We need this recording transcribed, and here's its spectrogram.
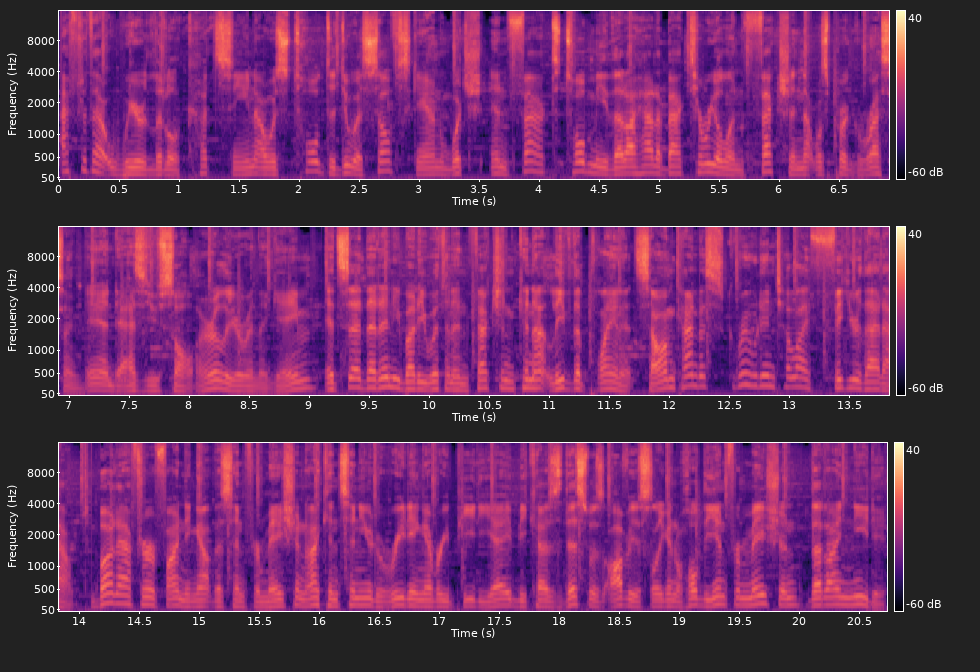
After that weird little cutscene, I was told to do a self-scan, which in fact told me that I had a bacterial infection that was progressing. And as you saw earlier in the game, it said that anybody with an infection cannot leave the planet, so I'm kinda screwed until I figure that out. But after finding out this information, I continued reading every PDA because this was obviously gonna hold the information that I needed.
